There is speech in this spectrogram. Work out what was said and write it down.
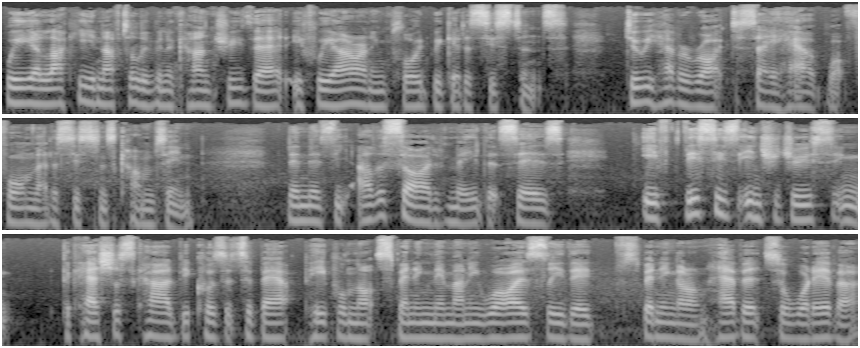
we are lucky enough to live in a country that if we are unemployed, we get assistance. Do we have a right to say how what form that assistance comes in? Then there's the other side of me that says, if this is introducing the cashless card because it's about people not spending their money wisely, they're spending it on habits or whatever,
